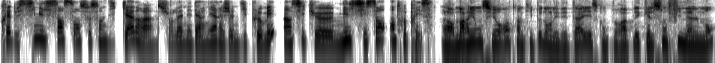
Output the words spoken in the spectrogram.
près de 6570 cadres sur l'année dernière et jeunes diplômés, ainsi que 1600 entreprises. Alors Marion, si on rentre un petit peu dans les détails, est-ce qu'on peut rappeler quelles sont finalement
